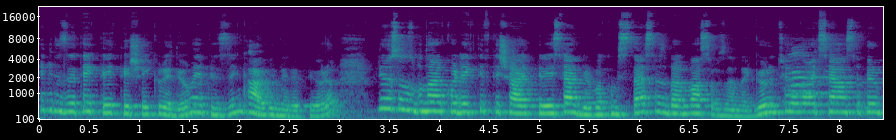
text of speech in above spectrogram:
hepinize tek tek teşekkür ediyorum. Hepinizin kalbinden öpüyorum. Biliyorsunuz bunlar kolektif şayet bireysel bir bakım isterseniz ben WhatsApp üzerinden görüntü olarak seans yapıyorum.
